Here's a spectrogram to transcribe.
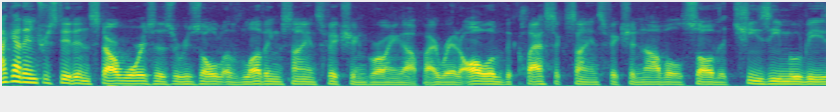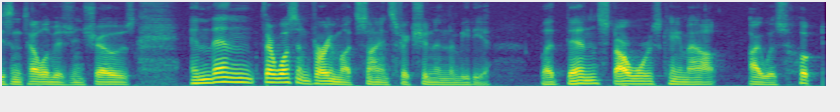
I got interested in Star Wars as a result of loving science fiction growing up. I read all of the classic science fiction novels, saw the cheesy movies and television shows, and then there wasn't very much science fiction in the media. But then Star Wars came out. I was hooked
